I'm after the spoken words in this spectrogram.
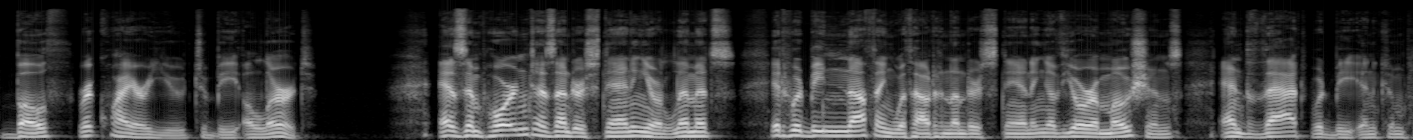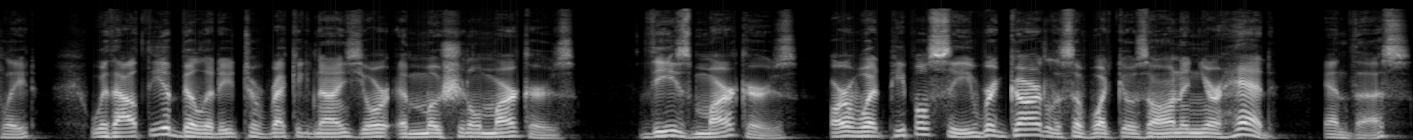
Both require you to be alert. As important as understanding your limits, it would be nothing without an understanding of your emotions, and that would be incomplete without the ability to recognize your emotional markers. These markers are what people see regardless of what goes on in your head, and thus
